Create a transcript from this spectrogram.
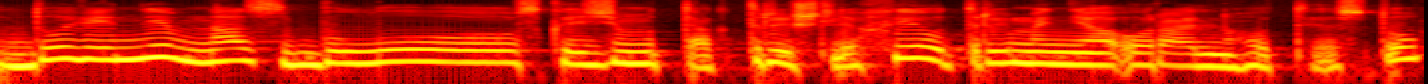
до війни в нас було, скажімо так, три шляхи отримання орального тесту.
